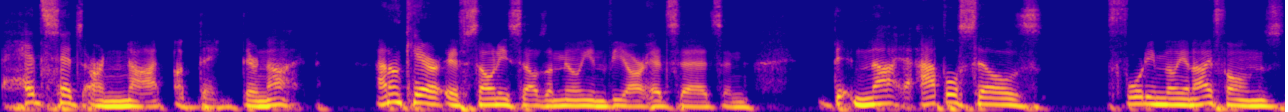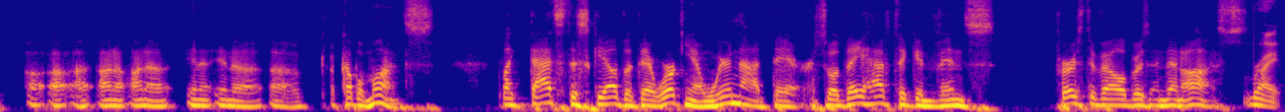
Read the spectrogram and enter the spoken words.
Headsets are not a thing. They're not. I don't care if Sony sells a million VR headsets and not Apple sells 40 million iPhones uh, uh, uh, on a, on a in a in a, uh, a couple months. Like that's the scale that they're working on. We're not there, so they have to convince first developers and then us, right,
